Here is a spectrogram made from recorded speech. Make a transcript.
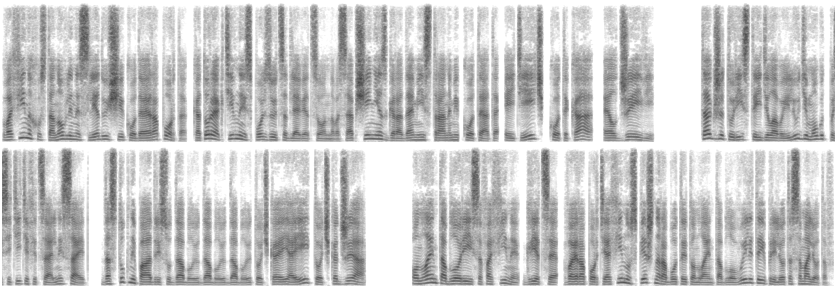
В Афинах установлены следующие коды аэропорта, которые активно используются для авиационного сообщения с городами и странами код ATA, ATH, код ИКА, LGAV. Также туристы и деловые люди могут посетить официальный сайт, доступный по адресу www.aia.gr. Онлайн-табло рейсов Афины, Греция. В аэропорте Афин успешно работает онлайн-табло вылета и прилета самолетов,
